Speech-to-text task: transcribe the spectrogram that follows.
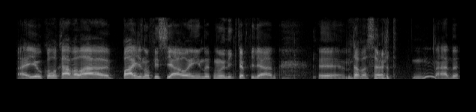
Aí eu colocava lá, página oficial ainda, com meu link de afiliado. É, Dava certo? nada.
